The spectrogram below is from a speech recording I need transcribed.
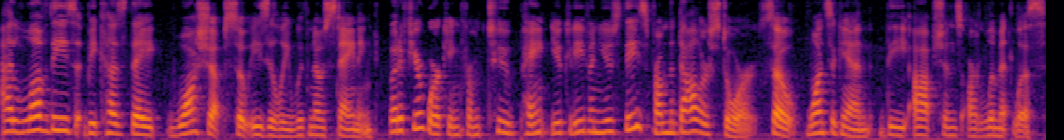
I love these because they wash up so easily with no staining. But if you're working from tube paint, you could even use these from the dollar store. So once again, the options are limitless.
